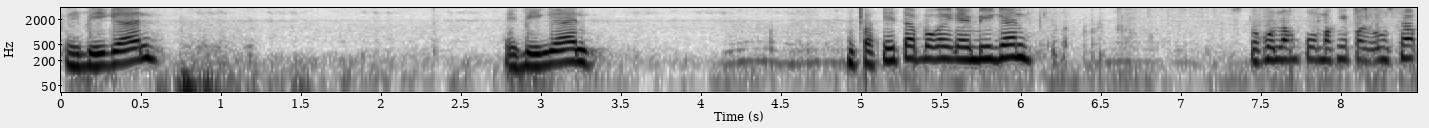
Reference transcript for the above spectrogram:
Kaibigan? Kaibigan? Ipakita po kay kaibigan. Gusto ko lang po makipag-usap.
